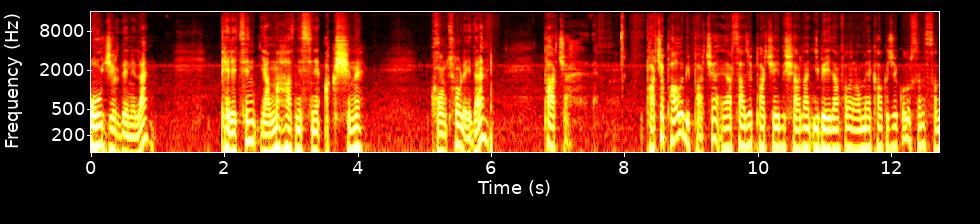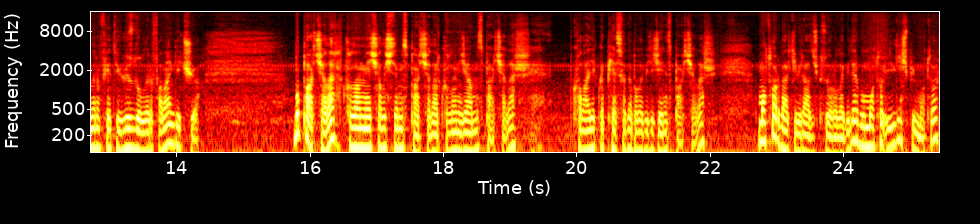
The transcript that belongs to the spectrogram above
Auger denilen peletin yanma haznesine akışını kontrol eden parça. Parça pahalı bir parça. Eğer sadece parçayı dışarıdan eBay'den falan almaya kalkacak olursanız sanırım fiyatı 100 doları falan geçiyor. Bu parçalar, kullanmaya çalıştığımız parçalar, kullanacağımız parçalar, kolaylıkla piyasada bulabileceğiniz parçalar. Motor belki birazcık zor olabilir. Bu motor ilginç bir motor.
